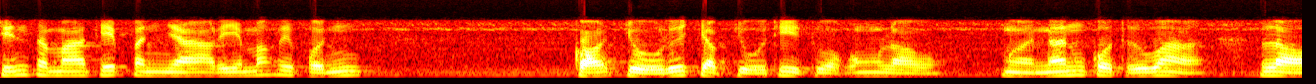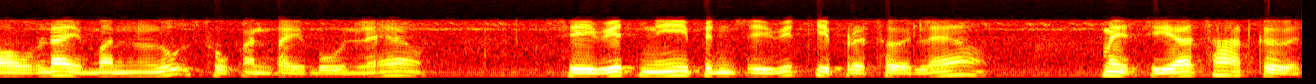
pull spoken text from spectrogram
ศีลสมาธิปัญญาอริยมรรคผลเกาะอยู่หรือจับอยู่ที่ตัวของเรา เมื่อนั้นก็ถือว่าเราได้บรรลุสุขอันไพบูรณ์แล้ว ชีวิตนี้เป็นชีวิตที่ประเสริฐแล้ว ไม่เสียชาติเกิด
